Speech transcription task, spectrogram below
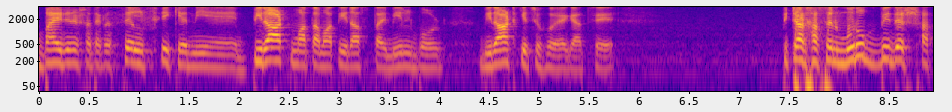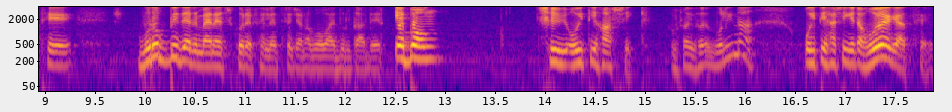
বাইডেনের সাথে একটা সেলফিকে নিয়ে বিরাট মাতামাতি, রাস্তায় বিলবোর্ড বিরাট কিছু হয়ে গেছে। পিটার হাসেন মুরব্বীদের সাথে, মুরব্বীদের ম্যানেজ করে ফেলেছে জনাব ওবায়দুল কাদের। এবং সেই ঐতিহাসিক, আমরা ওইভাবে বলি না, ঐতিহাসিক এটা হয়ে গেছে।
